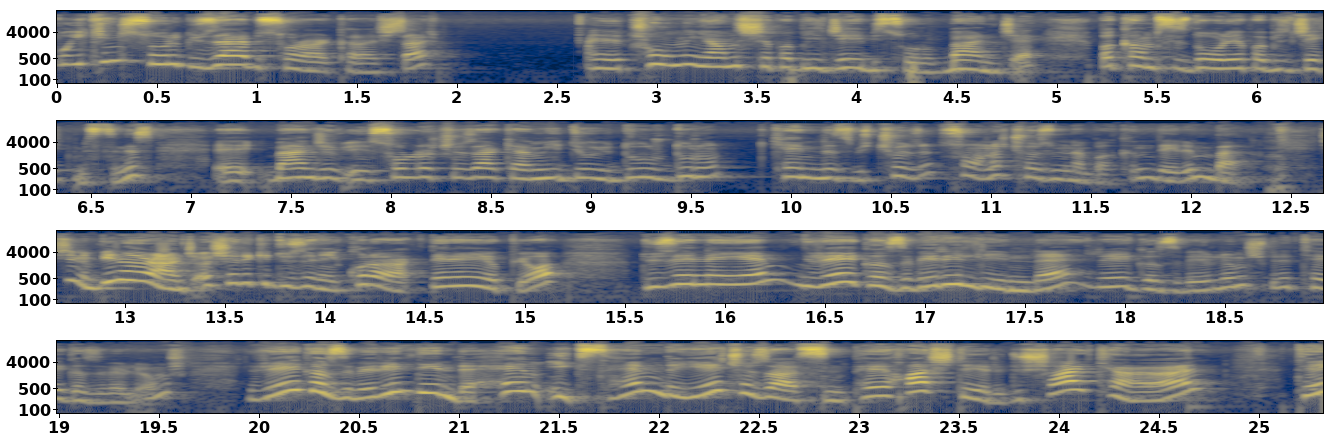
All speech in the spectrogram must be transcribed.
Bu ikinci soru güzel bir soru arkadaşlar e, çoğunun yanlış yapabileceği bir soru bence. Bakalım siz doğru yapabilecek misiniz? E, bence e, soruları çözerken videoyu durdurun. Kendiniz bir çözün sonra çözümüne bakın derim ben. Şimdi bir öğrenci aşağıdaki düzeneyi kurarak deney yapıyor. Düzeneye R gazı verildiğinde R gazı veriliyormuş bir de T gazı veriliyormuş. R gazı verildiğinde hem X hem de Y çözeltisinin pH değeri düşerken T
